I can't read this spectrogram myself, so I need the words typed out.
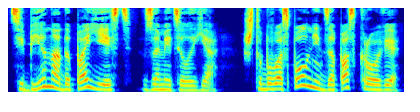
«Тебе надо поесть», — заметила я, — «чтобы восполнить запас крови».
